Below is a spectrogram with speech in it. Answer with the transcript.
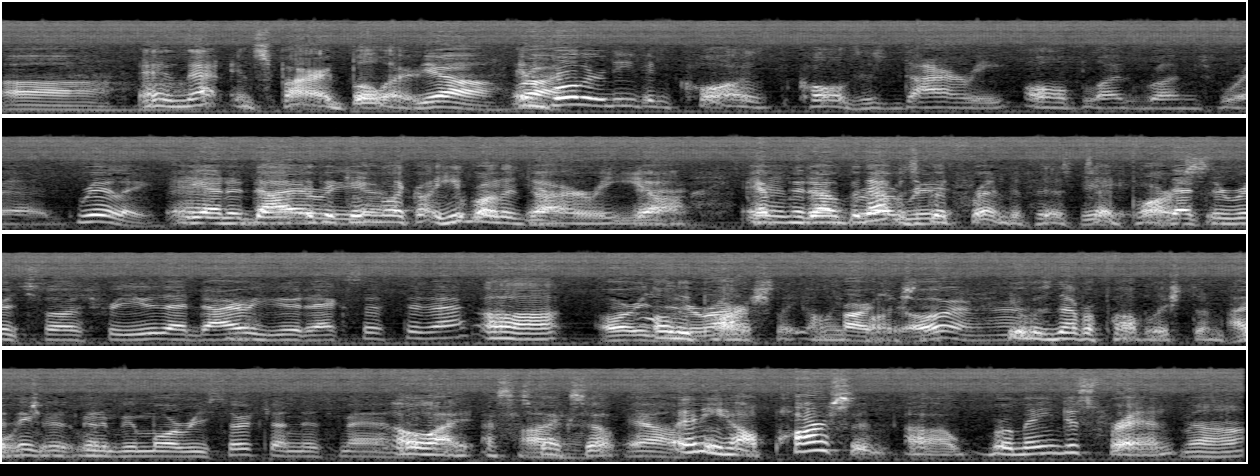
Uh, And that inspired Bullard. yeah, And right. Bullard even caused, called his diary "All Blood Runs Red." Really? He had a And, uh, diary. it became uh, like a, he wrote a diary. yeah. Yeah. And, uh, but that uh, was a good friend of his, Ted Parsons. That's a rich source for you, that diary? You had access to that? uh, Or is only it partially. Only Partially. Oh, yeah. It was never published, unfortunately. I think there's going to be more research on this man. Oh, I, I suspect yeah. so. Yeah. Anyhow, Parson uh, remained his friend, Uh-huh.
